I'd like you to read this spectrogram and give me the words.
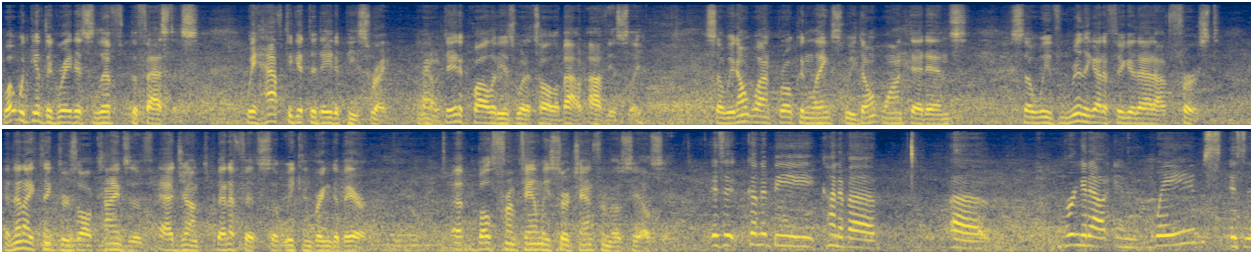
what would give the greatest lift the fastest? We have to get the data piece right. You know, data quality is what it's all about, obviously. So we don't want broken links, we don't want dead ends. So we've really got to figure that out first. And then I think there's all kinds of adjunct benefits that we can bring to bear, uh, both from Family Search and from OCLC. Is it going to be kind of a, uh, bring it out in waves? Is it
